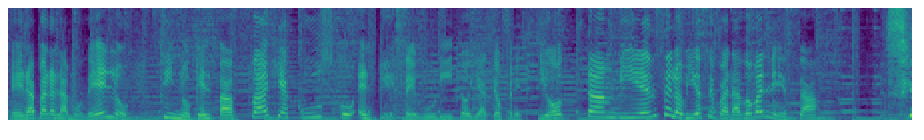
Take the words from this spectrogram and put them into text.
era para la modelo, sino que el pasaje a Cusco, el que segurito ya te ofreció, también se lo había separado Vanessa. Sí,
